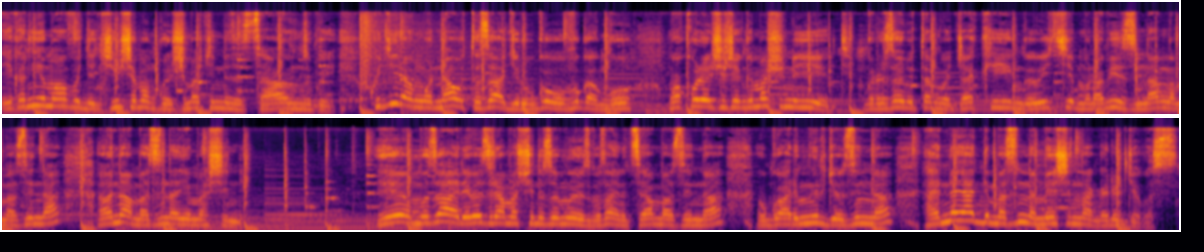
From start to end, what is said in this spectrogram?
Eka niyo mpamvu njye nshishamo nkoresha imashini zisanzwe. Kugira ngo nawe utazagira ubwoba uvuga ngo wakoresheje ngo imashini yindi. Ngo rezo bita ngo jackie ngo wiki murabizi namwe amazina aba ni amazina y'imashini. Yewe muzarebe ziriya mashini z'umweru ziba zanditseho amazina ubwo harimo iryo zina hari n'ayandi mazina menshi ntabwo ari iryo gusa.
